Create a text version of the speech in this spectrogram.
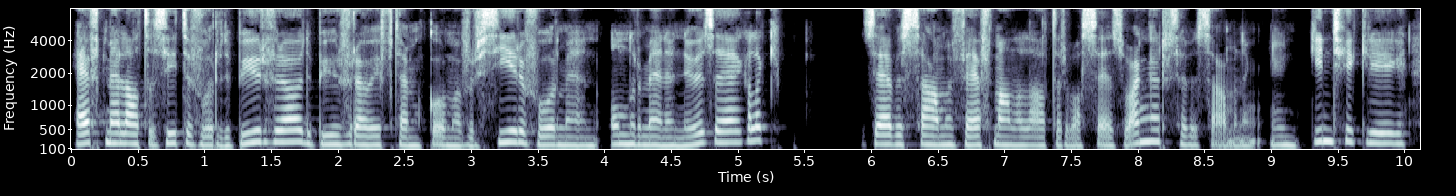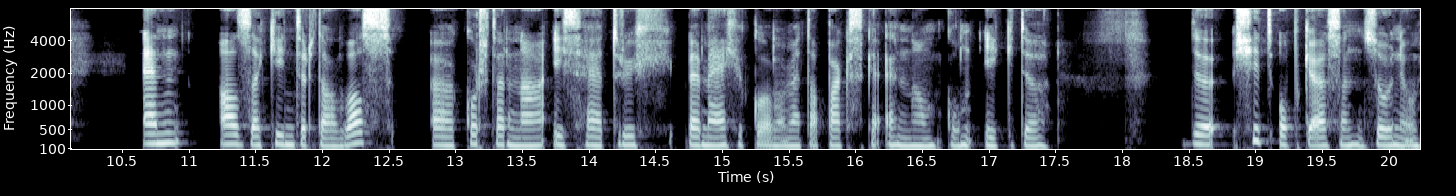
hij heeft mij laten zitten voor de buurvrouw. De buurvrouw heeft hem komen versieren voor mijn, onder mijn neus eigenlijk. Zij hebben samen, vijf maanden later was zij zwanger. Ze hebben samen een, een kind gekregen. En als dat kind er dan was, uh, kort daarna is hij terug bij mij gekomen met dat pakje en dan kon ik de, de shit opkuisen, zo noem,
